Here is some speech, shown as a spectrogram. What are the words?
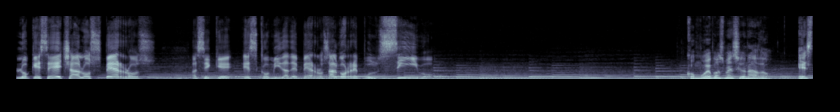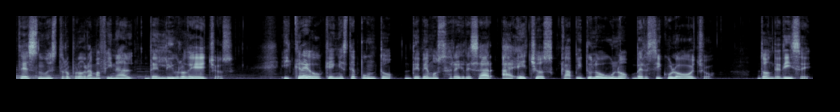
lo que se echa a los perros. Así que es comida de perros, algo repulsivo. Como hemos mencionado, este es nuestro programa final del libro de Hechos. Y creo que en este punto debemos regresar a Hechos capítulo 1 versículo 8, donde dice,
